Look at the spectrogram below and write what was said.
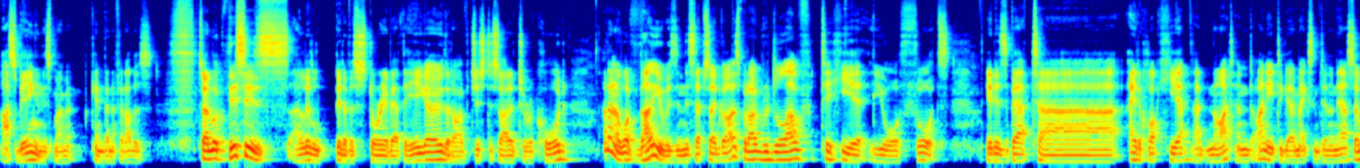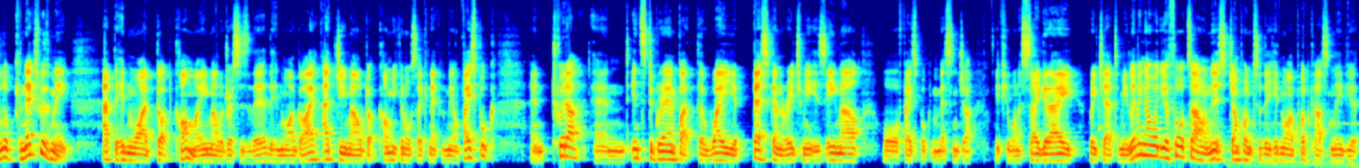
us being in this moment can benefit others. So, look, this is a little bit of a story about the ego that I've just decided to record. I don't know what value is in this episode, guys, but I would love to hear your thoughts. It is about uh, 8 o'clock here at night, and I need to go make some dinner now. So, look, connect with me at thehiddenwhy.com. My email address is there, thehiddenwhyguy at gmail.com. You can also connect with me on Facebook and Twitter and Instagram, but the way you're best going to reach me is email or Facebook Messenger. If you want to say g'day, reach out to me. Let me know what your thoughts are on this. Jump onto the Hidden Why podcast and leave your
